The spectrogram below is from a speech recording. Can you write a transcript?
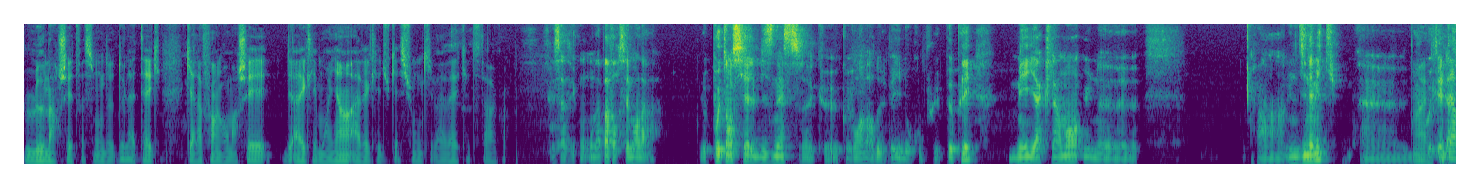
le marché de façon de, de, la tech, qui est à la fois un grand marché, avec les moyens, avec l'éducation qui va avec, etc. C'est ça, c'est qu'on n'a pas forcément la, le potentiel business que, que, vont avoir d'autres pays beaucoup plus peuplés, mais il y a clairement une, enfin, une dynamique euh, du côté de la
